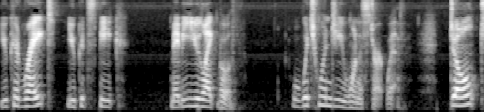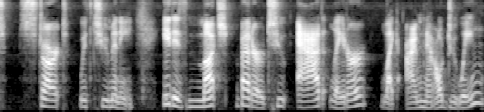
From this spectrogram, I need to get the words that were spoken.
You could write, you could speak. Maybe you like both. Well, which one do you want to start with? Don't start with too many. It is much better to add later, like I'm now doing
